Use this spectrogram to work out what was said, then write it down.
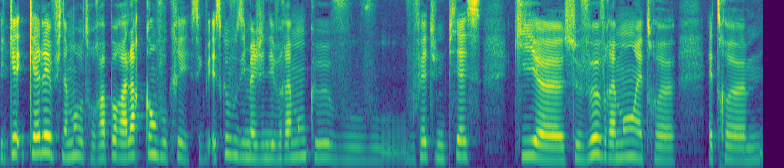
Et quel est finalement votre rapport à l'art quand vous créez? Est-ce que vous imaginez vraiment que vous, vous, vous faites une pièce qui euh, se veut vraiment être, euh, être euh,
